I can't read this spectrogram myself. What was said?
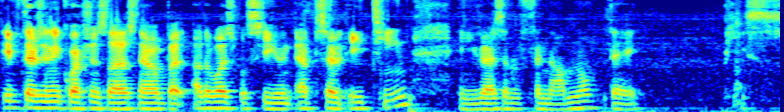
if there's any questions, let us know. But otherwise, we'll see you in episode 18. And you guys have a phenomenal day. Peace.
